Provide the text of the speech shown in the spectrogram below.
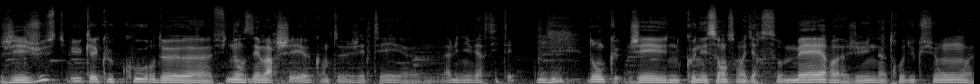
j'ai juste eu quelques cours de euh, finance des marchés euh, quand euh, j'étais euh, à l'université. Donc j'ai une connaissance, on va dire, sommaire, j'ai eu une introduction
